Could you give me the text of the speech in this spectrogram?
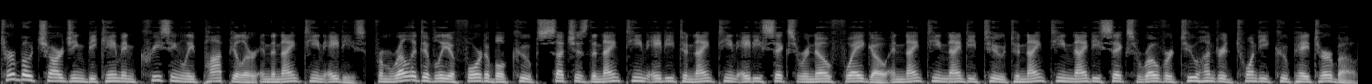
Turbocharging became increasingly popular in the 1980s, from relatively affordable coupes such as the 1980–1986 Renault Fuego and 1992–1996 Rover 220 Coupe Turbo,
